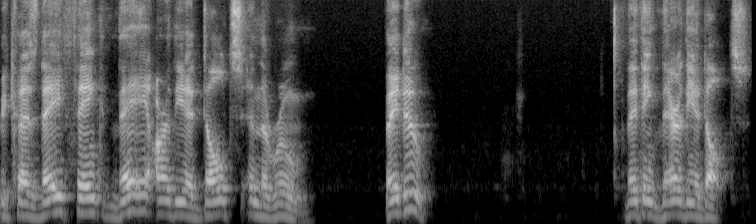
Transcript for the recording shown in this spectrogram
because they think they are the adults in the room. They do. They think they're the adults.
